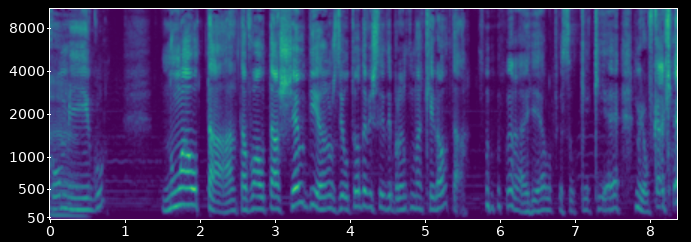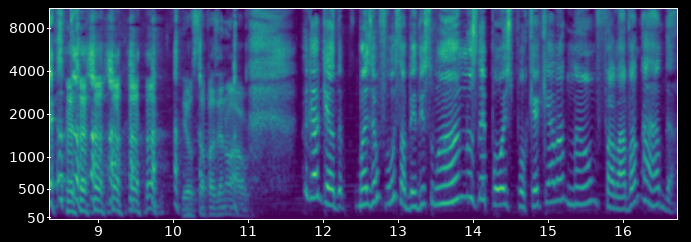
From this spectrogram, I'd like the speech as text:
comigo num altar. Tava um altar cheio de anjos e eu toda vestida de branco naquele altar. Aí ela pensou, o que que é? Melhor ficar quieta. Deus está fazendo algo. Ficar quieta. Mas eu fui saber disso anos depois. Porque que ela não falava nada.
